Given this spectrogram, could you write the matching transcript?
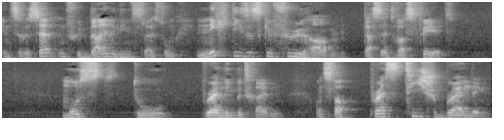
Interessenten für deine Dienstleistung nicht dieses Gefühl haben, dass etwas fehlt, musst du Branding betreiben. Und zwar Prestige Branding,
